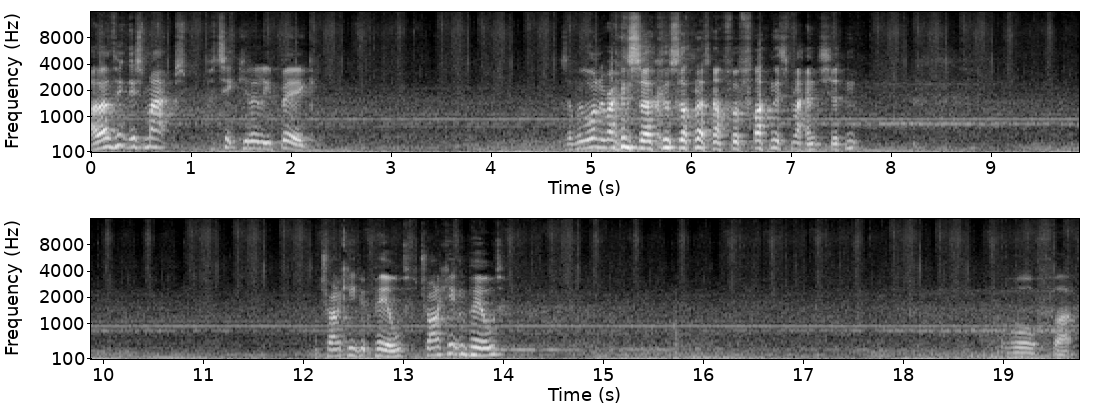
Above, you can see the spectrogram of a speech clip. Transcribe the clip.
I don't think this map's particularly big. So if we wander around in circles long enough, we'll find this mansion. Trying to keep it peeled. Trying to keep them peeled. Oh, fuck.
